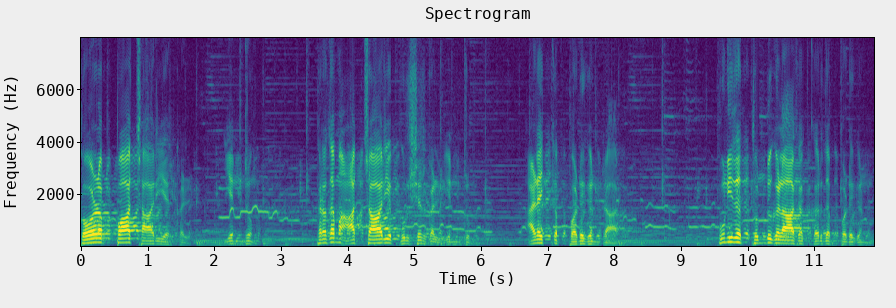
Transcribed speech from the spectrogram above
தோழப்பாச்சாரியர்கள் என்றும் பிரதம ஆச்சாரிய புருஷர்கள் என்றும் அழைக்கப்படுகின்றார். புனித தொண்டுகளாக கருதப்படுகின்ற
